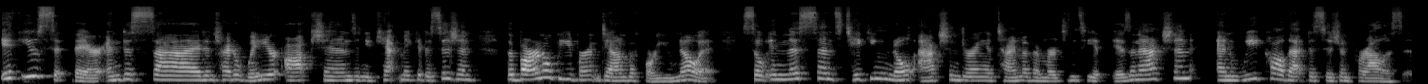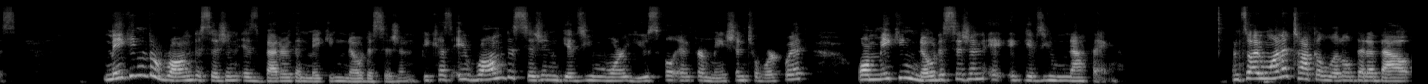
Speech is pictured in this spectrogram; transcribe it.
if you sit there and decide and try to weigh your options and you can't make a decision, the barn will be burnt down before you know it. So, in this sense, taking no action during a time of emergency, it is an action. And we call that decision paralysis making the wrong decision is better than making no decision because a wrong decision gives you more useful information to work with while making no decision it, it gives you nothing and so I want to talk a little bit about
